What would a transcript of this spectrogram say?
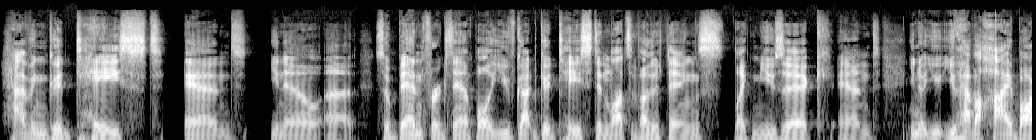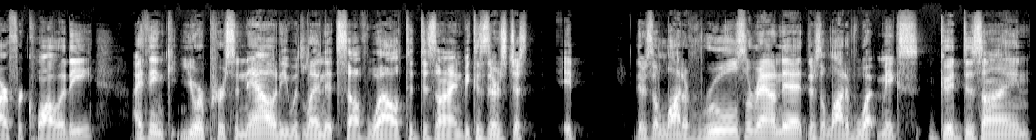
having good taste and you know uh, so ben for example you've got good taste in lots of other things like music and you know you, you have a high bar for quality i think your personality would lend itself well to design because there's just it there's a lot of rules around it there's a lot of what makes good design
